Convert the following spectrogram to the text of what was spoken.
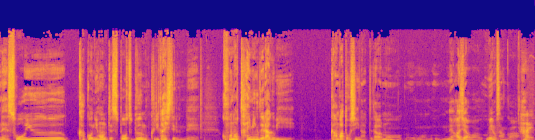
ぱねそういう過去日本ってスポーツブーム繰り返してるんでこのタイミングでラグビー頑張ってほしいなって。だからもう、ね、アジアは上野さんが。はい。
